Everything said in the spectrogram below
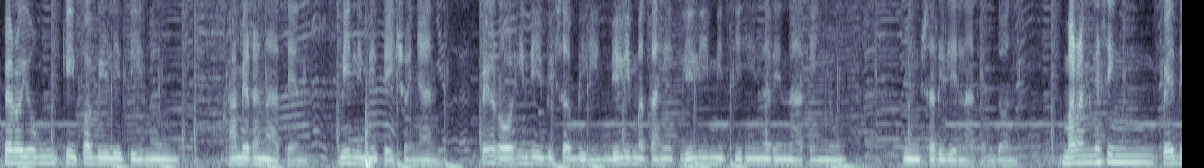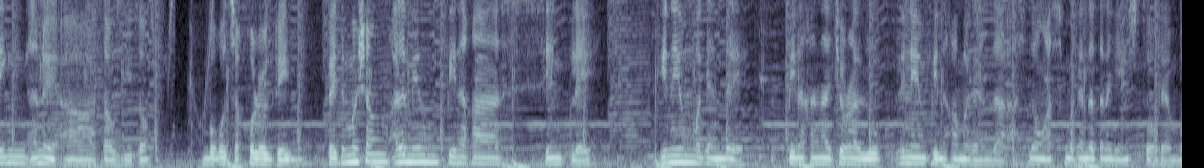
Pero yung capability ng camera natin, may limitation yan. Pero hindi ibig sabihin, lilimitahin, lilimitihin na rin natin yung yung sarili natin doon. Marami kasing pwedeng ano eh, uh, tawag dito, bukod sa color grade, pwede mo siyang, alam mo yung pinaka-simple, yun na yung maganda eh. Pinaka-natural look, yun na yung pinaka-maganda as long as maganda talaga yung story mo.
